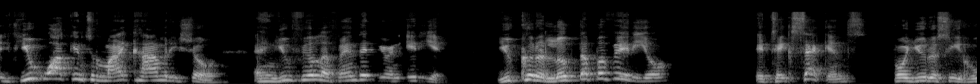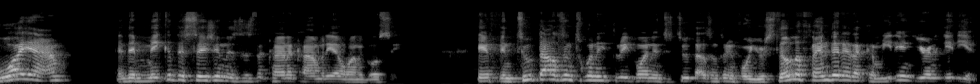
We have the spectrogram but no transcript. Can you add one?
if you walk into my comedy show and you feel offended, you're an idiot. You could have looked up a video. It takes seconds for you to see who I am and then make a decision is this the kind of comedy I want to go see? If in 2023, going into 2024, you're still offended at a comedian, you're an idiot.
